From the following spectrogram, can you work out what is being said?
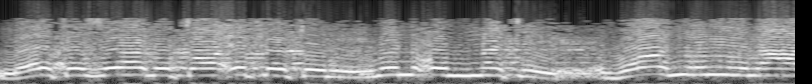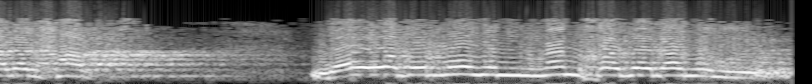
لا تزال طائفة من أمتي ظاهرين على الحق. لا يضرهم من خذلهم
